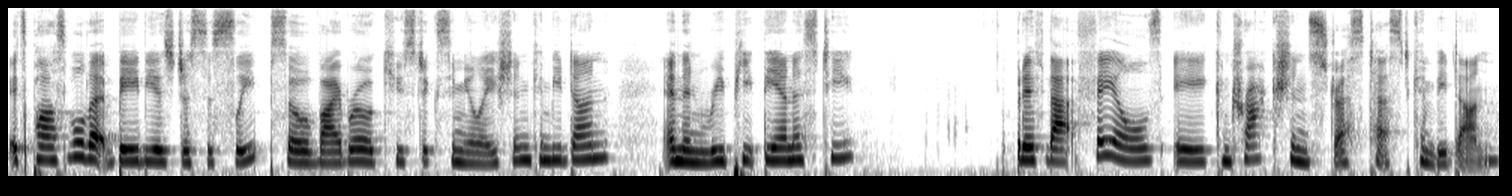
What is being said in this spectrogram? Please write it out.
It's possible that baby is just asleep, so vibroacoustic stimulation can be done and then repeat the NST. But if that fails, a contraction stress test can be done.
